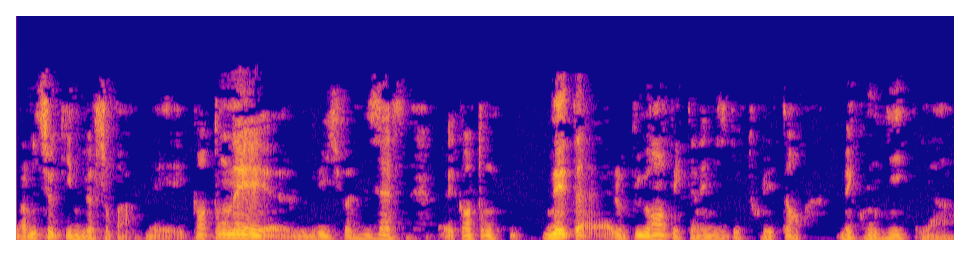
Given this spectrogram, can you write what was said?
parmi ceux qui ne le sont pas. Mais quand on est euh, von Mises, quand on est le plus grand économiste de tous les temps, mais qu'on nie la,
